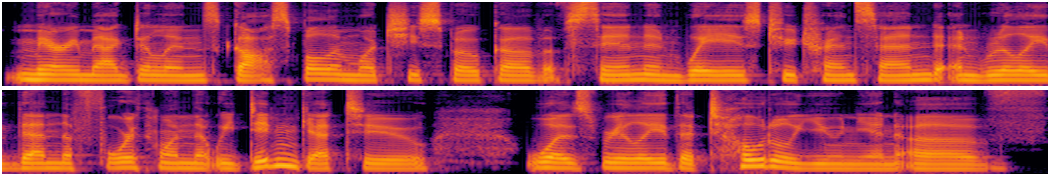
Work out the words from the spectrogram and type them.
Mary Magdalene's gospel and what she spoke of of sin and ways to transcend. And really, then the fourth one that we didn't get to was really the total union of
